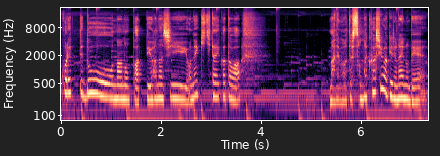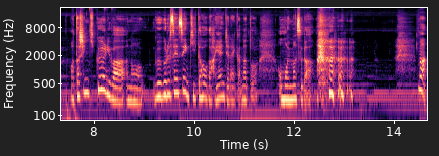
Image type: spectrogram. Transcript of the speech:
これってどうなのかっていう話をね聞きたい方はまあでも私そんな詳しいわけじゃないので私に聞くよりはあの Google 先生に聞いた方が早いんじゃないかなとは思いますが。まあ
